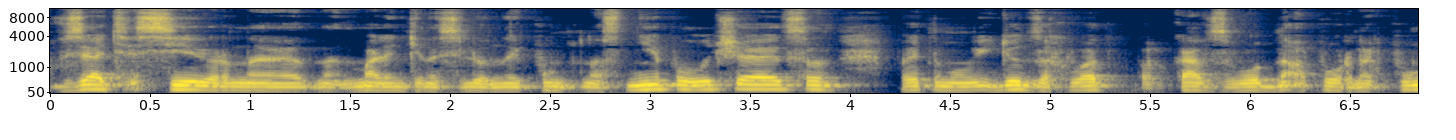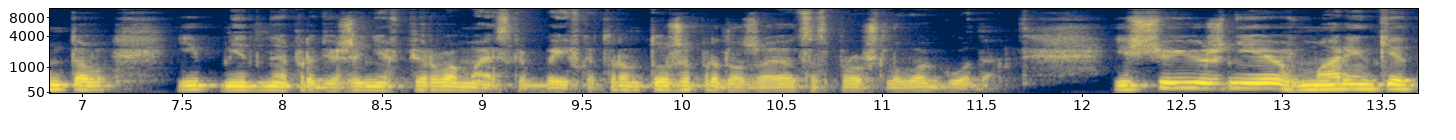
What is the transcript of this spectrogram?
Взять северный маленький населенный пункт у нас не получается, поэтому идет захват пока взводно-опорных пунктов и медленное продвижение в Первомайском бои, в котором тоже продолжаются с прошлого года. Еще южнее, в Маринке,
